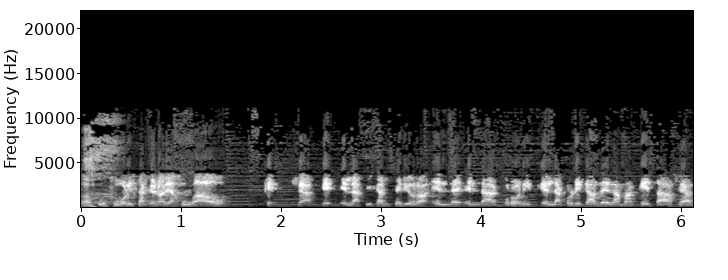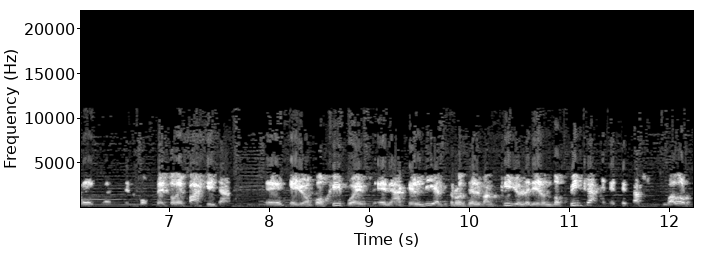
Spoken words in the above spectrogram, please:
un futbolista que no había jugado que, o sea, que en la pica anterior, en la, en la crónica, en la crónica de la maqueta, o sea, de- del boceto de página eh, que yo cogí, pues en aquel día entró desde el banquillo, le dieron dos picas, en este caso el jugador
